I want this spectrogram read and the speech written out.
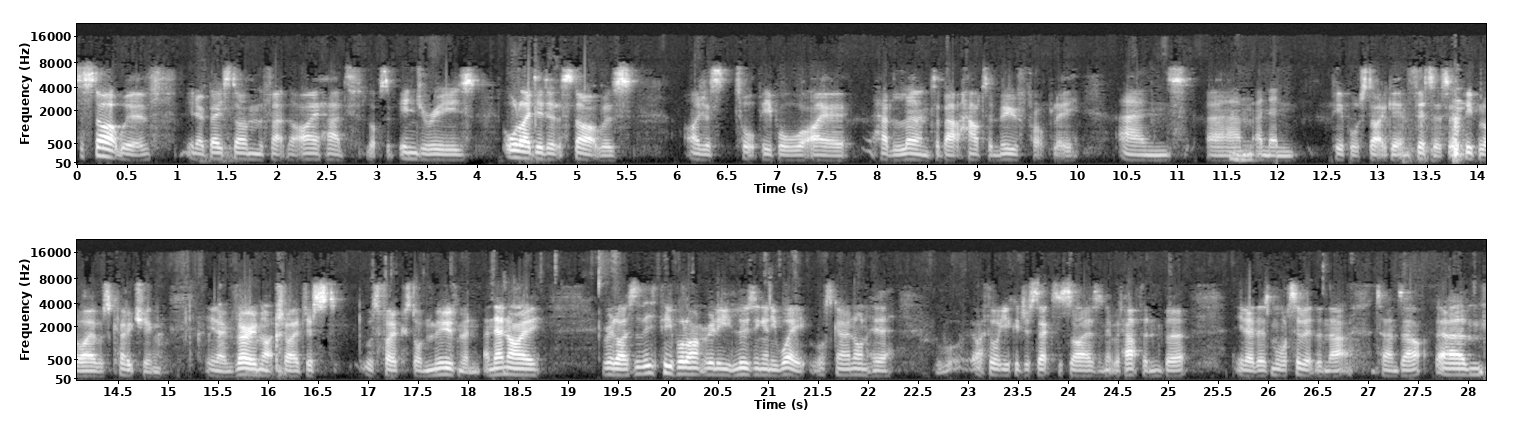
to start with, you know, based on the fact that I had lots of injuries, all I did at the start was I just taught people what I had learned about how to move properly, and um, mm. and then people started getting fitter. So the people who I was coaching, you know, very much I just was focused on movement, and then I realized that these people aren't really losing any weight. What's going on here? I thought you could just exercise and it would happen, but you know, there's more to it than that. Turns out, um,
